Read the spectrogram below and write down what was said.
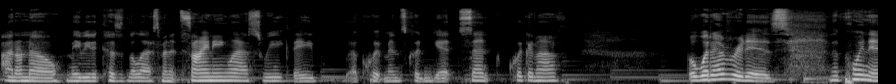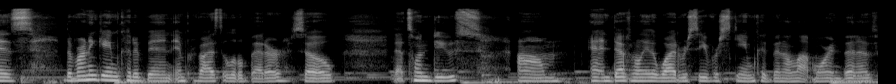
I don't know. Maybe because of the last minute signing last week, they equipments couldn't get sent quick enough. But whatever it is, the point is the running game could have been improvised a little better. So that's on Duce. Um, and definitely the wide receiver scheme could have been a lot more inventive.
